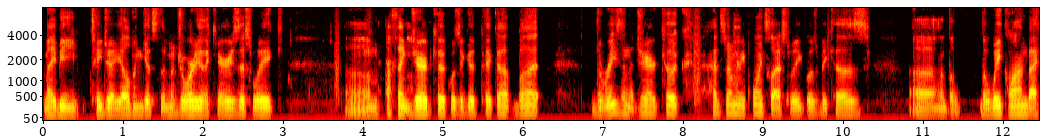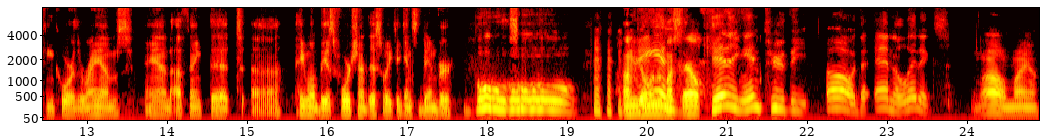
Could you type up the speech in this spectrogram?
Maybe T.J. Yeldon gets the majority of the carries this week. Um, I think Jared Cook was a good pickup, but the reason that Jared Cook had so many points last week was because uh, the the weak linebacking core of the Rams, and I think that uh, he won't be as fortunate this week against Denver. Ooh. I'm going with myself. Getting into the oh the analytics. Oh man.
